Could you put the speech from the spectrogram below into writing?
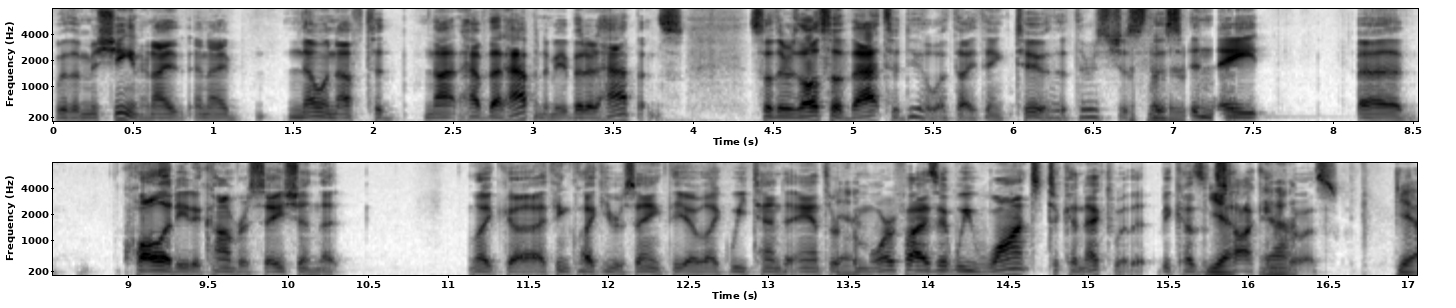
with a machine, and I and I know enough to not have that happen to me, but it happens. So there's also that to deal with, I think, too. That there's just this innate uh, quality to conversation that, like uh, I think, like you were saying, Theo, like we tend to anthropomorphize yeah. it. We want to connect with it because it's yeah, talking yeah. to us. Yeah,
